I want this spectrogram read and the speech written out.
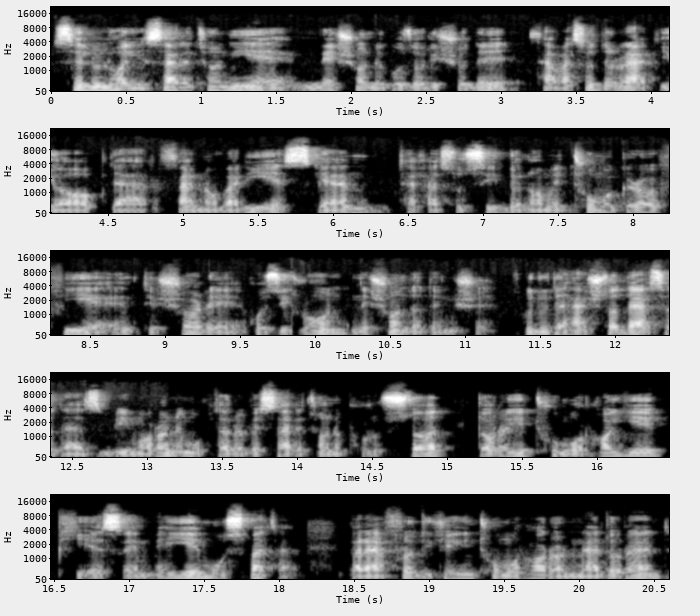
سلول های سرطانی نشانه گذاری شده توسط ردیاب در فناوری اسکن تخصصی به نام توموگرافی انتشار پوزیترون نشان داده میشه. حدود 80 درصد از بیماران مبتلا به سرطان پروستات دارای تومورهای PSMA مثبتند برای افرادی که این تومورها را ندارند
